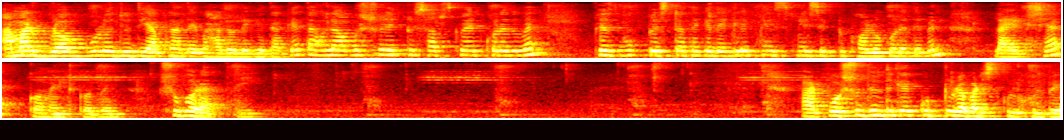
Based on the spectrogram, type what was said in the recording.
আমার ব্লগগুলো যদি আপনাদের ভালো লেগে থাকে, তাহলে অবশ্যই একটু সাবস্ক্রাইব করে দেবেন। ফেসবুক পেজটা থেকে দেখলে প্লিজ প্লিজ একটু ফলো করে দেবেন। লাইক শেয়ার কমেন্ট করবেন। শুভরাত্রি। আর পরশু দিন থেকে কুট্টুর আবার স্কুল খুলবে।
